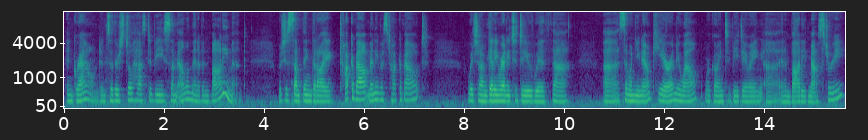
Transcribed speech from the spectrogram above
and ground. And so, there still has to be some element of embodiment, which is something that I talk about, many of us talk about, which I'm getting ready to do with uh, uh, someone you know, Kiera Newell. We're going to be doing uh, an embodied mastery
